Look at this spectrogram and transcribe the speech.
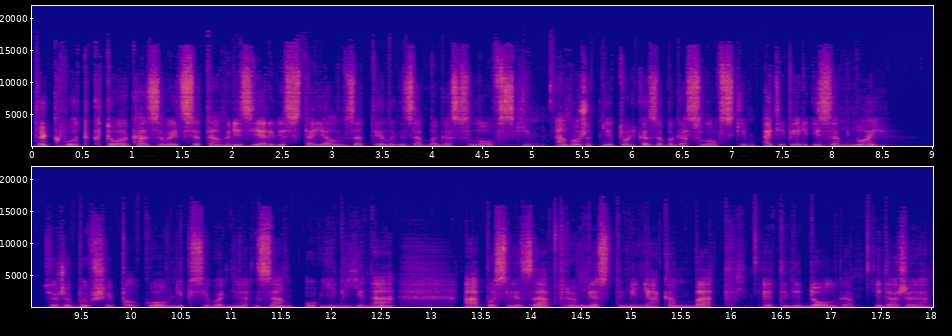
Так вот, кто, оказывается, там в резерве стоял в затылок за Богословским. А может, не только за Богословским, а теперь и за мной, все же бывший полковник, сегодня зам у Ильина, а послезавтра вместо меня комбат. Это недолго, и даже,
